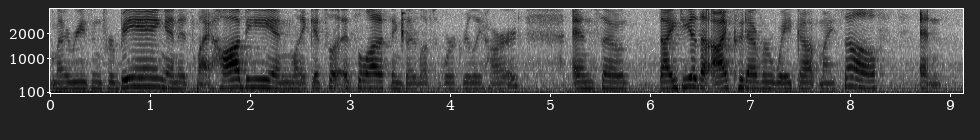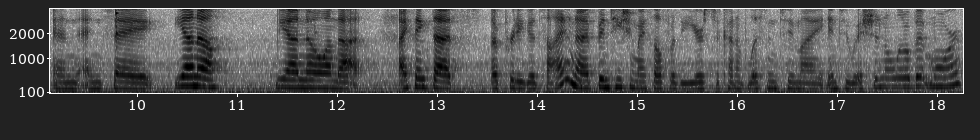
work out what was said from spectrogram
my reason for being, and it's my hobby, and like, it's it's a lot of things. I love to work really hard, and so the idea that I could ever wake up myself and and and say, yeah, no, yeah, no on that. I think that's a pretty good sign, and I've been teaching myself for the years to kind of listen to my intuition a little bit more.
